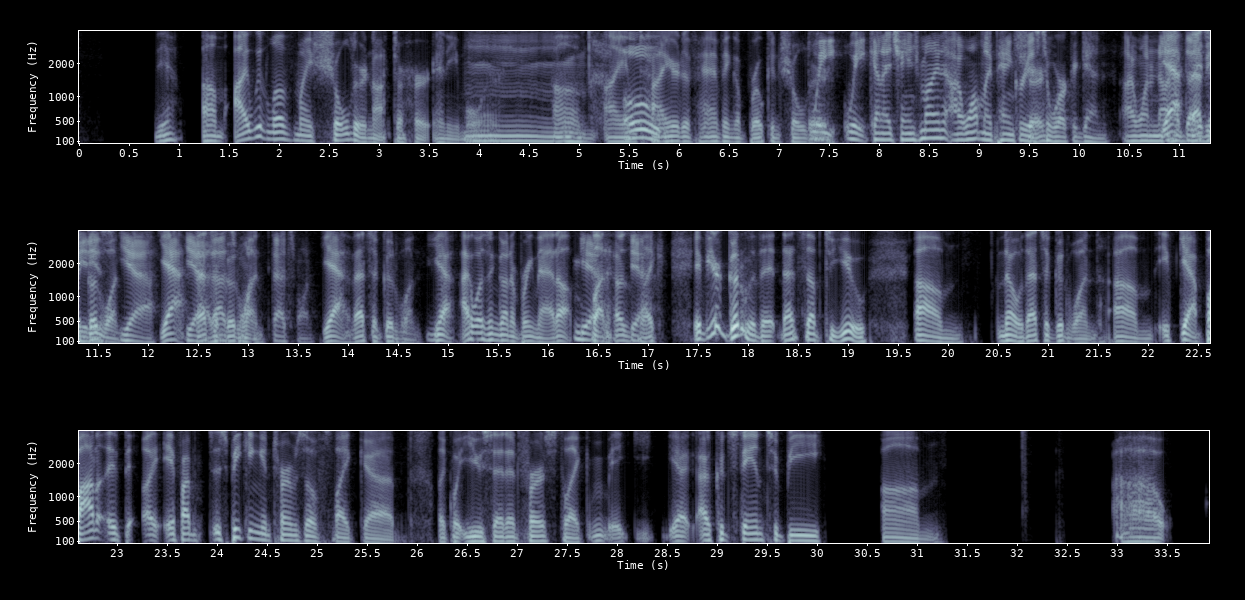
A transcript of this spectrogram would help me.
Yeah. Um. I would love my shoulder not to hurt anymore. Mm. Um. I am Oh. tired of having a broken shoulder. Wait, wait. Can I change mine? I want my pancreas Sure. to work again. I want to not Yeah, have diabetes. that's a good one. Yeah. Yeah, Yeah. that's a good one. That's one. Yeah, that's a good one. Yeah, I wasn't going to bring that up, Yeah, but I was yeah. like, if you're good with it, that's up to you. Um, no, that's a good one. Um, if yeah, bottle. If uh, if I'm speaking in terms of like uh, like what you said at first, like yeah, I could stand to be, um, uh,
